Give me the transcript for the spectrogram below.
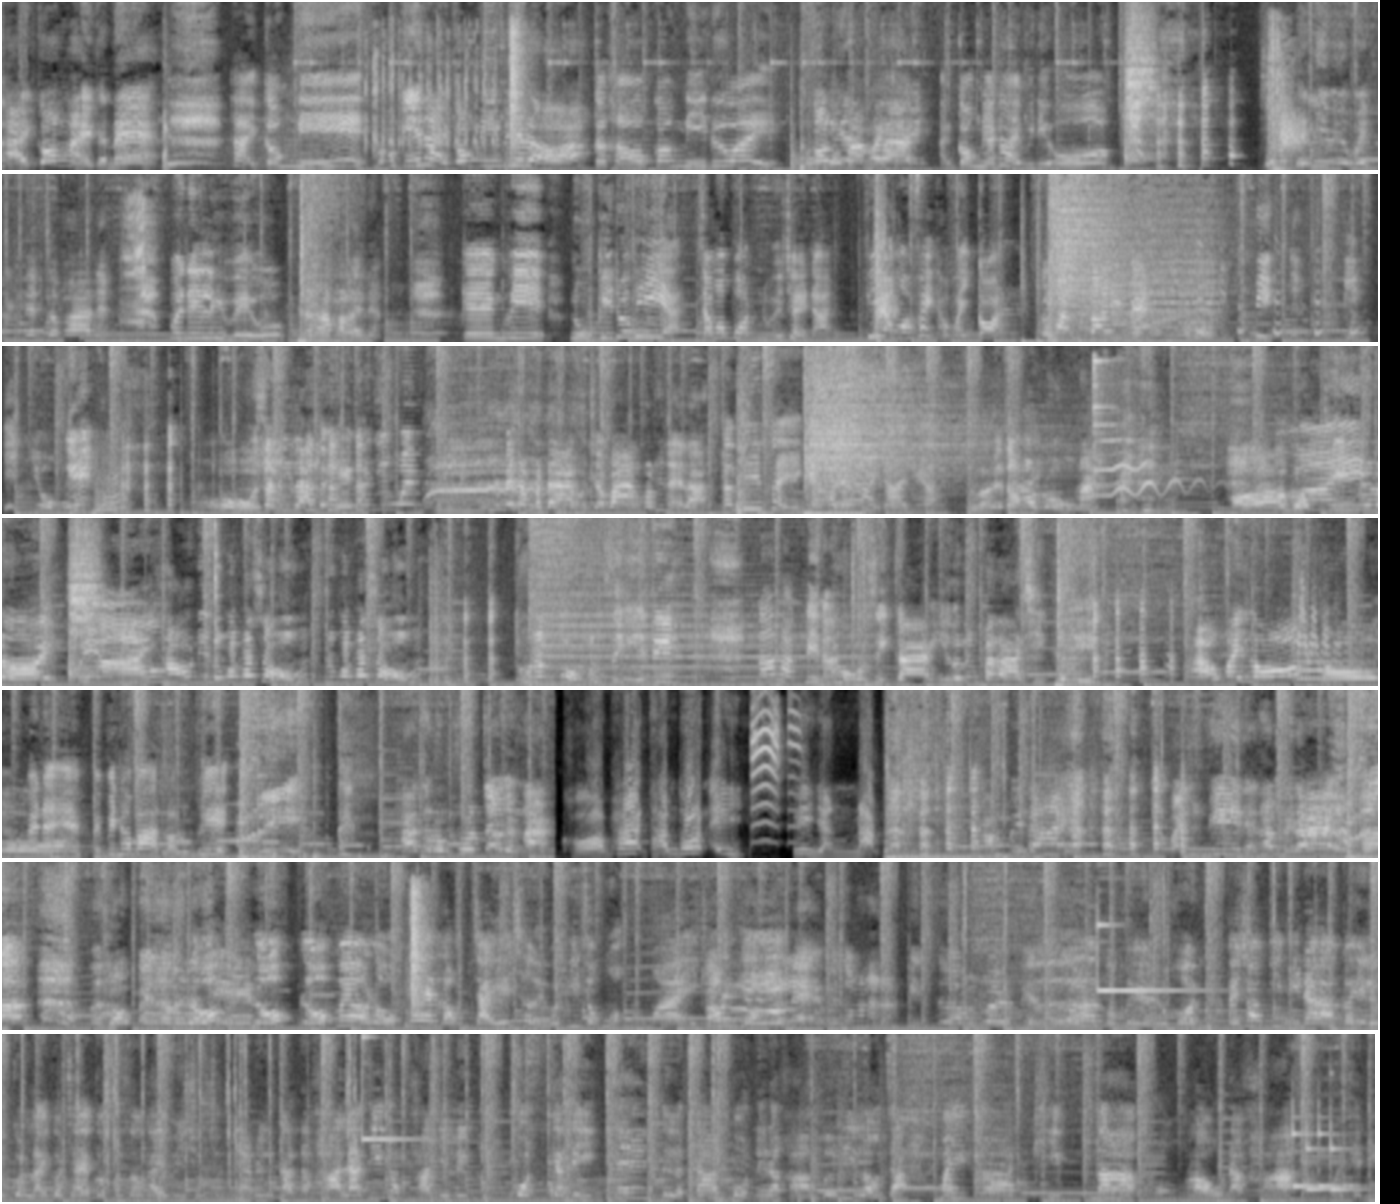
ถ่ายกล้องไหนกันแน่ถ่ายกล้องนี้ เมื่อกี้ถ่ายกล้องนี้ไม่ใช่เหรอ ก็เขาเอากล้องนี้ด้วยกล้องนี้ทำอะไร ไอ้กล้องเนี้ยถ่ายวิดีโอ สรุปได้รีวิวไหมเนี่ยเสื้อผ้าเนี่ยไม่ได้รีวิว แล้วทำอะไรเนี่ย เกงพี่ หนูคิดว่าพี่อะจะมาบ่นหนูเฉยๆนะ พี่เอามาใส่ทำไมก่อน ก็มันไส้ไหมโอ้โหปิดปิดปิดอยู่งี้โอ้โหสรีระตัวเองก็ยิ่งไม่อืมไม่ธรรมดาเหมือนชาวบ้านเขาที่ไหนล่ะถ้าพี่ใส่อย่างเงี้ยเขาจะใส่ได้ไหมอะหรือว่าไม่ต้องเอาลงนะ อ๋อลบทิ้งไปเลยไม่เอาอายเขานี่นึกว่าพระสงฆ์นึกว่าพระสงฆ์ดูทั้งผมทั้งสีสิน่ารักดีนะ โอ้โหสีกาอย่างนี้ก็เรื่องปลาราชิกกันอีกเอาไปลบโอ้ไปไหนไปบินทบาทเหรอลุงพี่ นี่พระจะลงโทษเจ้าอย่างหนัก ขอพระทำโทษไอ้ นี่อย่างหนัก ทำไปได้หมายถึงพี่เนี่ยทำไปได้เออลบไปเลยลนะบเองลบลบไม่เอาลบแค่ลองใจเฉยๆว่าพี่จะห่วงหนูไหมแค่ต้องนั้นบเออกง นั่นแหละไม่ต้องขนาดนั้นปิดเสื้อไปด้วยเปลี่ยนเอเสื้ออโอเคทุกคนใครชอบคลิปนี้นะคะ ก็อย่าลืมกดไลค์ กดแชร์ กด subscribe วิชูชแนลด้วยกันนะคะ และที่สำคัญอย่าลืมกดกระดิ่งแจ้งเตือนด้านบนด้วยนะคะ เพื่อที่เราจะไม่พลาดคลิปหน้าของเรานะคะ ไว้แค่นี้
